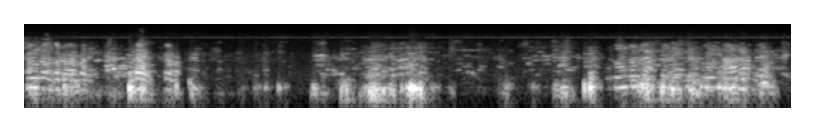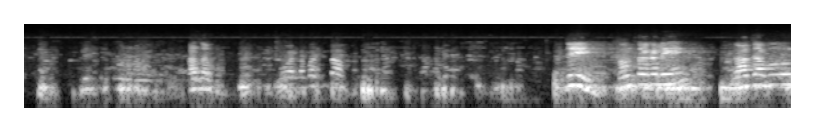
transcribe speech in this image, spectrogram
সংগ্রহ করো আবার। দাও রাজাপুর জি সন্তাকালী রাজাপুর।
